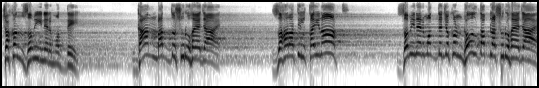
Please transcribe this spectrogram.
যখন জমিনের মধ্যে গান বাদ্য শুরু হয়ে যায়, জহরাতিল কাইনাত, জমিনের মধ্যে যখন ঢোল তবলা শুরু হয়ে যায়,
